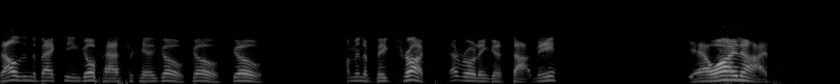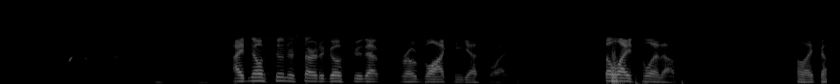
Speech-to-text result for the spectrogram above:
Val's in the back seat go, Pastor Ken. Go, go, go. I'm in a big truck. That road ain't going to stop me. Yeah, why not? I'd no sooner started to go through that roadblock, and guess what? The lights lit up. I'm like, oh,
